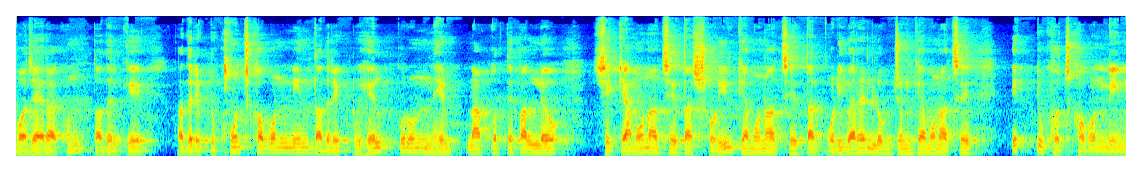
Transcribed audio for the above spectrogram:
বজায় রাখুন। তাদেরকে, তাদের একটু খোঁজ খবর নিন, তাদের একটু হেল্প করুন। হেল্প না করতে পারলেও সে কেমন আছে, তার শরীর কেমন আছে, তার পরিবারের লোকজন কেমন আছে, একটু খোঁজ খবর নিন।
